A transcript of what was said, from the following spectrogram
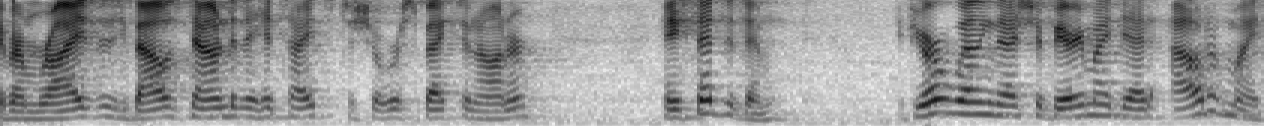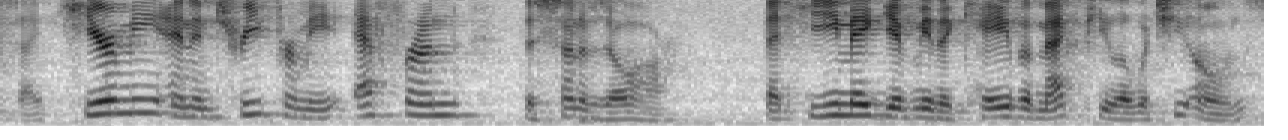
Abraham rises, he bows down to the Hittites to show respect and honor. And he said to them, If you are willing that I should bury my dead out of my sight, hear me and entreat for me Ephron the son of Zohar, that he may give me the cave of Machpelah, which he owns,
